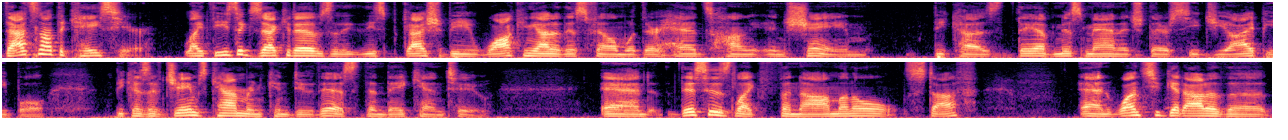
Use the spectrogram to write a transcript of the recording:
that's not the case here like these executives, these guys should be walking out of this film with their heads hung in shame because they have mismanaged their CGI people. Because if James Cameron can do this, then they can too. And this is like phenomenal stuff. And once you get out of the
